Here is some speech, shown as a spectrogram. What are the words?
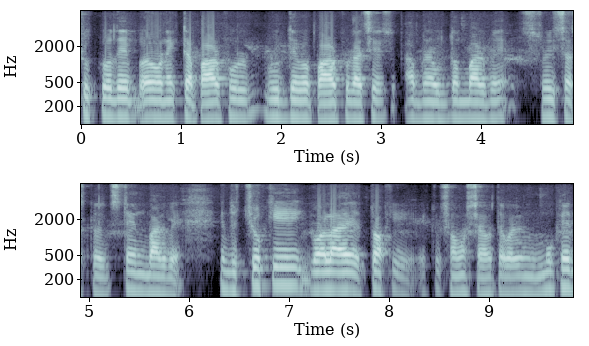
শুক্রদেব অনেকটা পাওয়ারফুল বুধদেবও পাওয়ারফুল আছে, আপনার উদ্যম বাড়বে, শরীর স্বাস্থ্য স্ট্রেংথ বাড়বে, কিন্তু চোখে, গলায়, ত্বকে একটু সমস্যা হতে পারে, মুখের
